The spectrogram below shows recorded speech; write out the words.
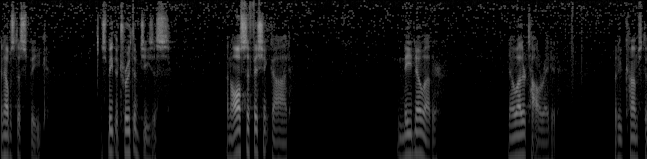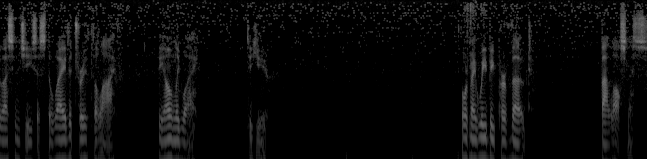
And help us to speak. Speak the truth of Jesus, an all sufficient God. Need no other, no other tolerated, but who comes to us in Jesus, the way, the truth, the life, the only way to you. Lord, may we be provoked by lostness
